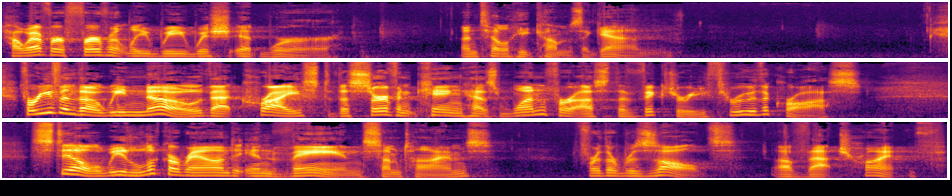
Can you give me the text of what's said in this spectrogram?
however fervently we wish it were, until he comes again. For even though we know that Christ, the servant king, has won for us the victory through the cross, still we look around in vain sometimes for the results of that triumph.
